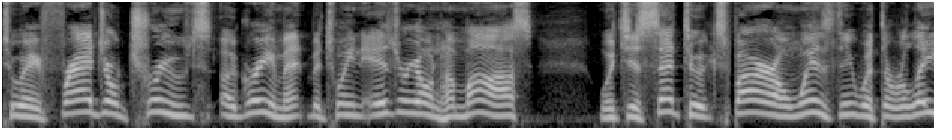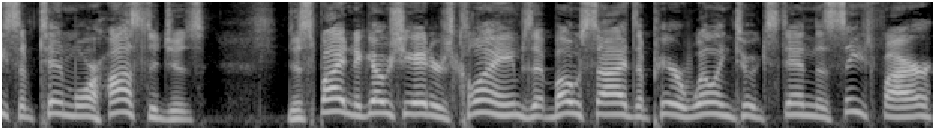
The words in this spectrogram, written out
to a fragile truce agreement between Israel and Hamas, which is set to expire on Wednesday with the release of 10 more hostages. Despite negotiators' claims that both sides appear willing to extend the ceasefire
